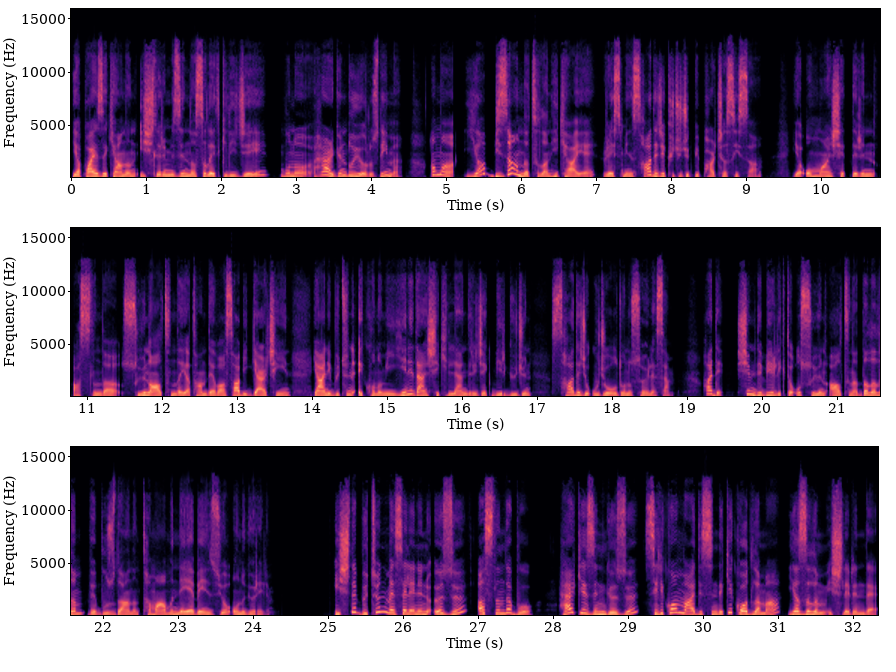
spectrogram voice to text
Yapay zekanın işlerimizi nasıl etkileyeceği, bunu her gün duyuyoruz değil mi? Ama ya bize anlatılan hikaye resmin sadece küçücük bir parçasıysa, ya o manşetlerin aslında suyun altında yatan devasa bir gerçeğin, yani bütün ekonomiyi yeniden şekillendirecek bir gücün sadece ucu olduğunu söylesem. Hadi şimdi birlikte o suyun altına dalalım ve buzdağının tamamı neye benziyor onu görelim. İşte bütün meselenin özü aslında bu. Herkesin gözü Silikon Vadisi'ndeki kodlama, yazılım işlerinde.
